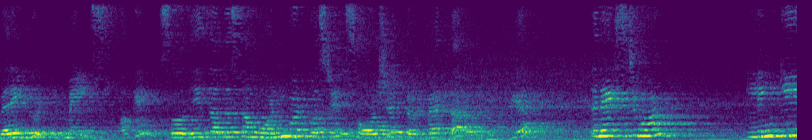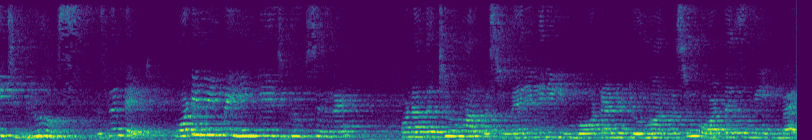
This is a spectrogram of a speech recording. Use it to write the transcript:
Very good, maize. Okay, so these are the some one word questions, all should prepare thoroughly. Clear? The next one, linkage groups, isn't it? What do you mean by linkage groups, children? One of the two mark question, very very important two mark question. What does mean by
